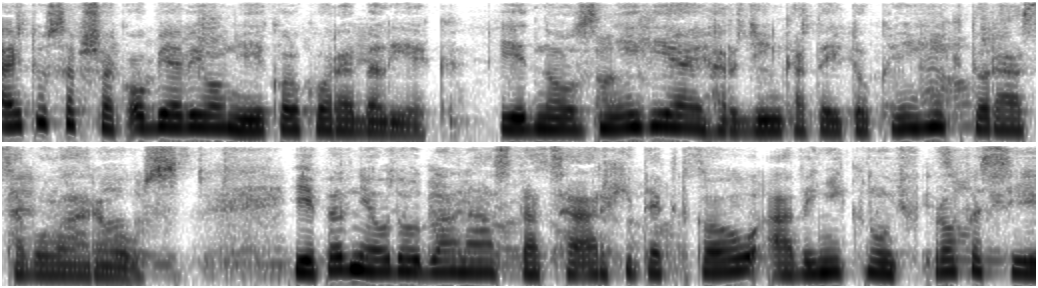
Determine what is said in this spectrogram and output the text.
Aj tu sa však objavilo niekoľko rebeliek. Jednou z nich je aj hrdinka tejto knihy, ktorá sa volá Rose. Je pevne odhodlaná stať sa architektkou a vyniknúť v profesii,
